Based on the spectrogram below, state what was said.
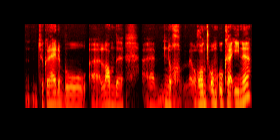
natuurlijk een heleboel landen nog rondom Oekraïne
